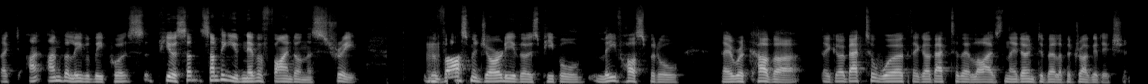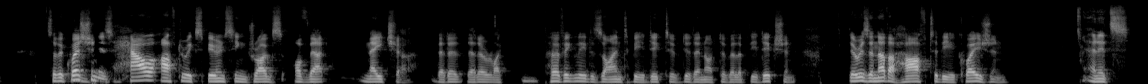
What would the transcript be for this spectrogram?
like un- unbelievably pure, pure something you'd never find on the street. The mm. vast majority of those people leave hospital they recover, they go back to work, they go back to their lives, and they don't develop a drug addiction. So the hmm. question mm. is how, after experiencing drugs of that nature, that are that are like perfectly designed to be addictive, do they not develop the addiction? There is another half to the equation, and it's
